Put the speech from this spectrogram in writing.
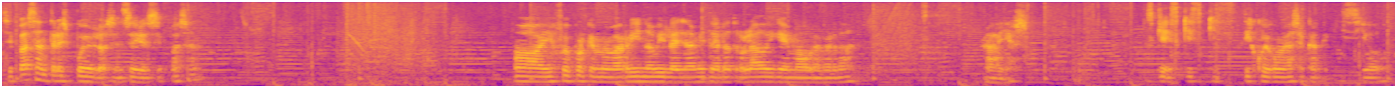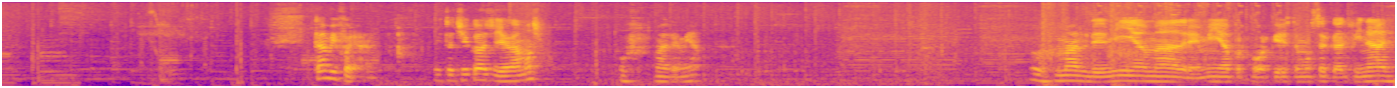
Se pasan tres pueblos, en serio, se pasan. Ay, fue porque me barrí y no vi la dinamita del otro lado y game over, ¿verdad? Rayos. Es que, es que, es que este juego me va a sacar de quicio. Cambio fuera. Listo chicos, llegamos. Uf, madre mía. Uf, madre mía, madre mía, por favor que estemos cerca del final.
